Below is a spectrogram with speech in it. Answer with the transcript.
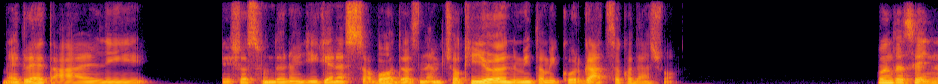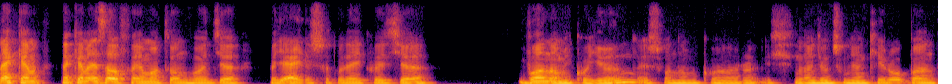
meg lehet állni, és azt mondani, hogy igen, ez szabad, az nem csak jön, mint amikor gátszakadás van? Pont az, hogy nekem, nekem ez a folyamatom, hogy, hogy eljussak odaig, hogy van, amikor jön, és van, amikor is nagyon csúnyán kirobban,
